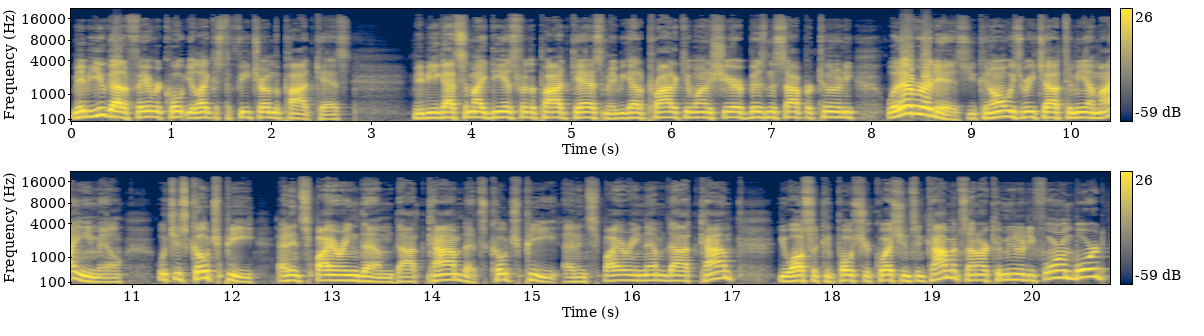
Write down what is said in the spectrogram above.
maybe you got a favorite quote you'd like us to feature on the podcast. Maybe you got some ideas for the podcast. Maybe you got a product you want to share, a business opportunity, whatever it is, you can always reach out to me on my email, which is Coach P at inspiringthem.com. That's Coach P at inspiringthem.com. You also can post your questions and comments on our community forum board.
